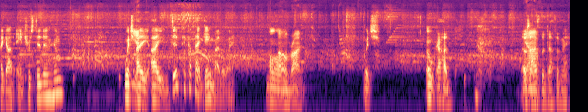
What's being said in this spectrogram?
I got interested in him. Which yeah. I, I did pick up that game, by the way. Um, oh, right. Which Oh god. that was yeah, almost the death of me.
